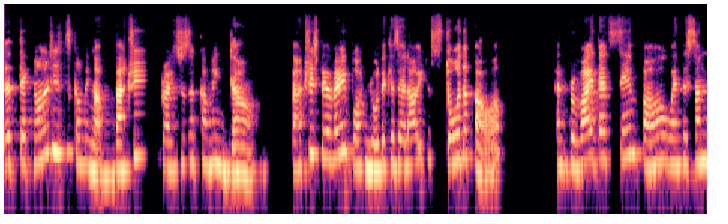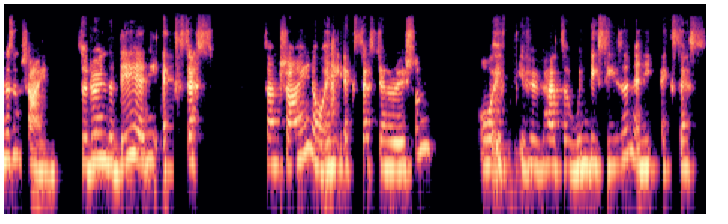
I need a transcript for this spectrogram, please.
that technology is coming up. Battery prices are coming down. Batteries play a very important role because they allow you to store the power and provide that same power when the sun doesn't shine. So during the day, any excess sunshine or any excess generation, or if, if you've had a windy season, any excess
